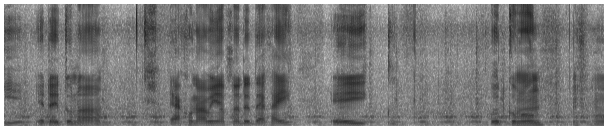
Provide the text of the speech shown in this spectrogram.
কি? এটাই তো না? এখন আমি আপনাদের দেখাই। এই করুন। ও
